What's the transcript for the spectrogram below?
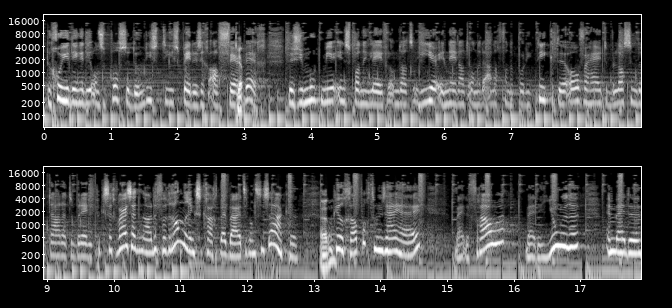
De goede dingen die onze posten doen, die, die spelen zich af ver Ja. weg. Dus je moet meer inspanning leveren om dat hier in Nederland onder de aandacht van de politiek, de overheid, de belastingbetaler te brengen. Ik zeg, waar zit nou de veranderingskracht bij buitenlandse zaken? En? Ook heel grappig, toen zei hij, bij de vrouwen, bij de jongeren en bij de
